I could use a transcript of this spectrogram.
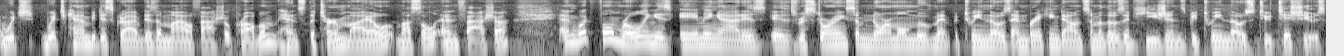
which which can be described as a myofascial problem, hence the term myo, muscle, and fascia. And what foam rolling is aiming at is is restoring some normal movement between those and breaking down some of those adhesions between those two tissues.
